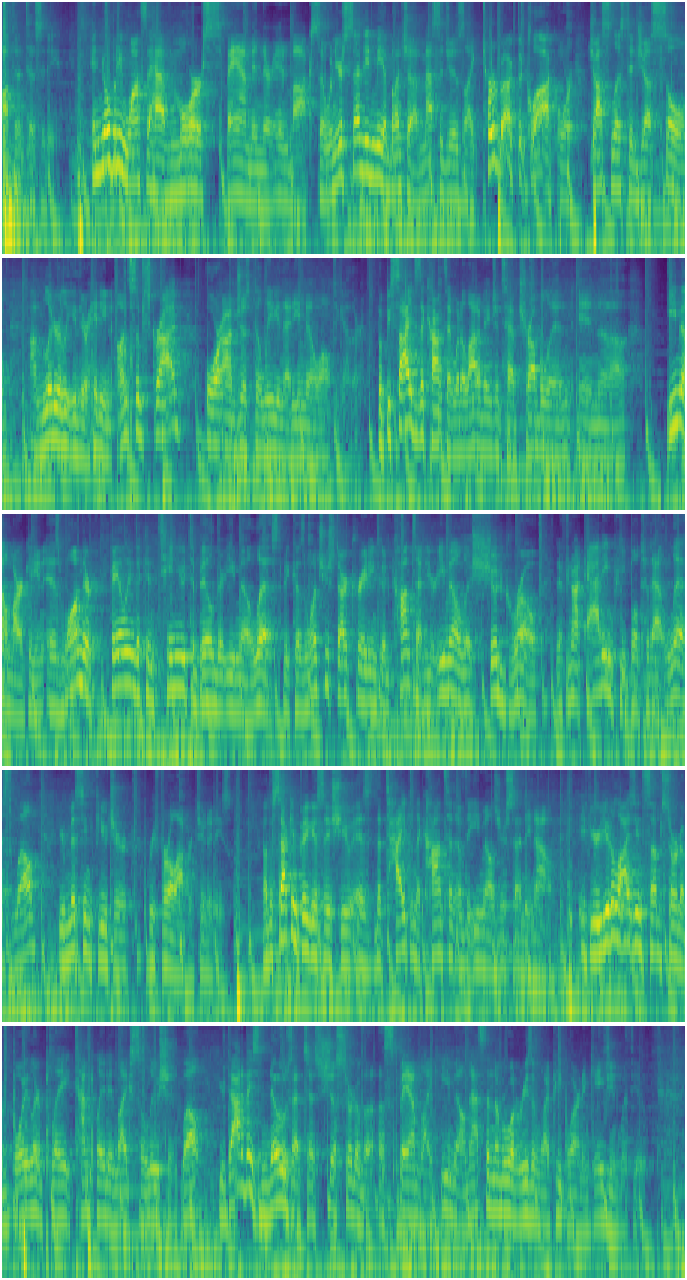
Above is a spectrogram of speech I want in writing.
authenticity. And nobody wants to have more spam in their inbox. So when you're sending me a bunch of messages like turn back the clock or just listed, just sold, I'm literally either hitting unsubscribe or I'm just deleting that email altogether. But besides the content, what a lot of agents have trouble in, in uh, email marketing is one, they're failing to continue to build their email list because once you start creating good content, your email list should grow. And if you're not adding people to that list, well, you're missing future referral opportunities. Now, the second biggest issue is the type and the content of the emails you're sending out. If you're utilizing some sort of boilerplate, templated like solution, well, your database knows that it's just sort of a, a spam like email. And that's the number one reason why people aren't engaging with you.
